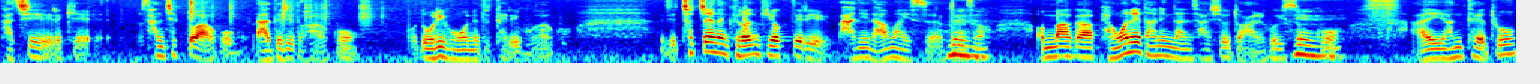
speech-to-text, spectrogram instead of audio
같이 이렇게 산책도 하고 나들이도 하고 뭐 놀이공원에도 데리고 가고 이제 첫째는 그런 기억들이 많이 남아 있어요. 그래서 네. 엄마가 병원에 다닌다는 사실도 알고 있었고 예. 아이한테도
